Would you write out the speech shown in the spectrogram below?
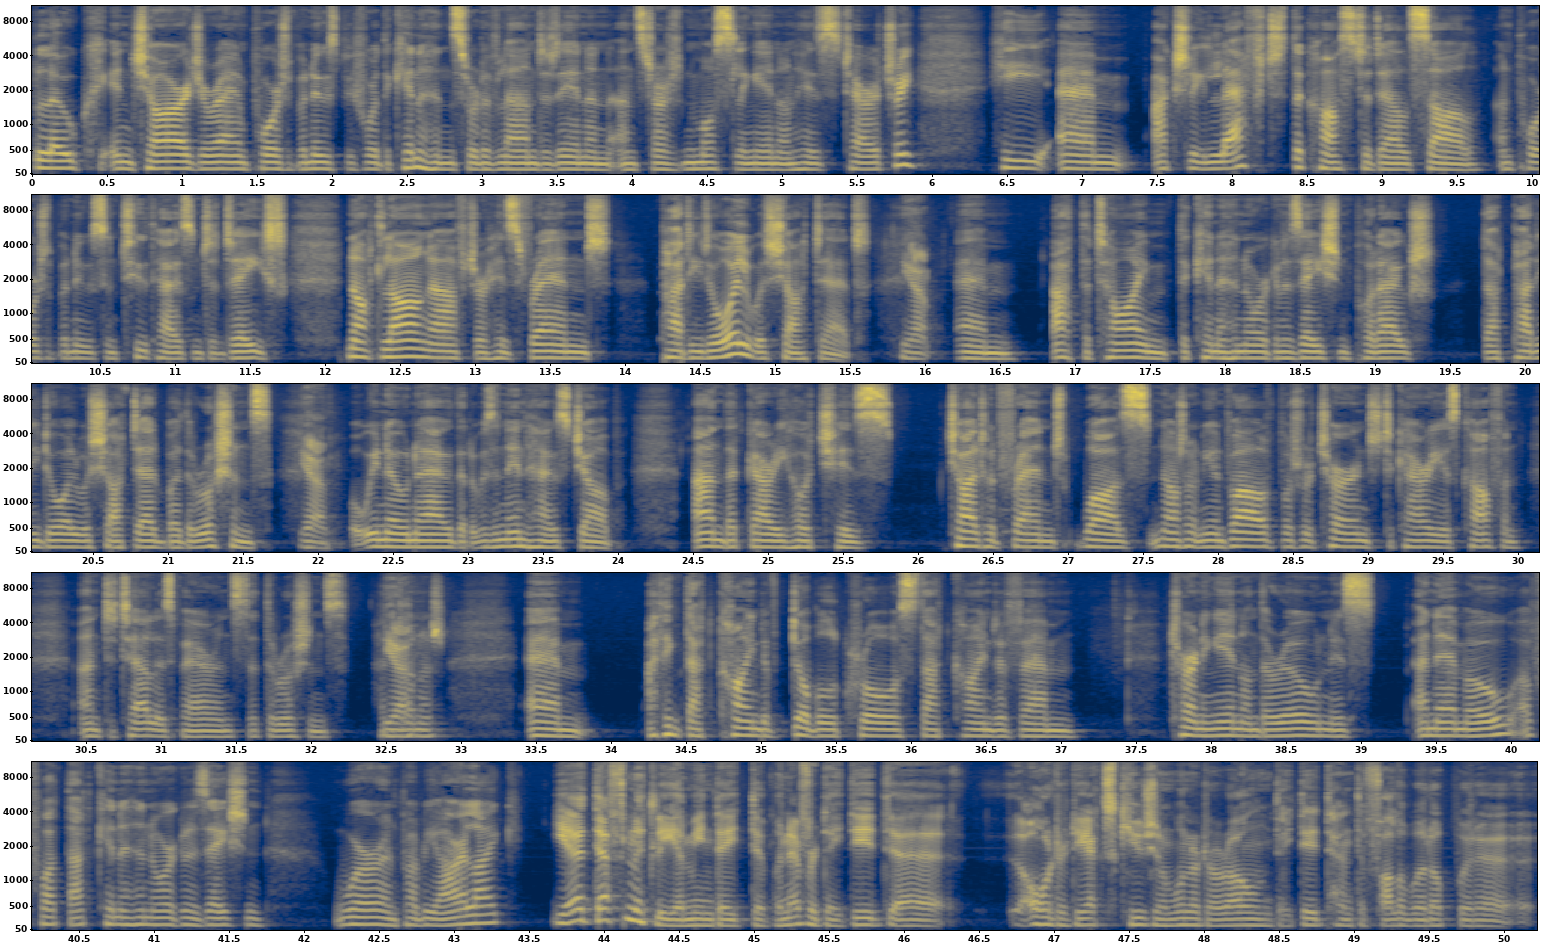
bloke in charge around Puerto Banús before the Kinahans sort of landed in and, and started muscling in on his territory. He um, actually left the Costa del Sol and Puerto Banús in 2008, not long after his friend Paddy Doyle was shot dead. yeah, Um, at the time, the Kinahan organisation put out that Paddy Doyle was shot dead by the Russians. yeah, But we know now that it was an in house job and that Gary Hutch, his childhood friend, was not only involved but returned to carry his coffin and to tell his parents that the Russians had Yeah. done it. Um, I think that kind of double cross, that kind of um, turning in on their own is an MO of what that Kinahan organisation were and probably are like. Yeah, definitely. I mean, they, they whenever they did uh, order the execution of one of their own, they did tend to follow it up with a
